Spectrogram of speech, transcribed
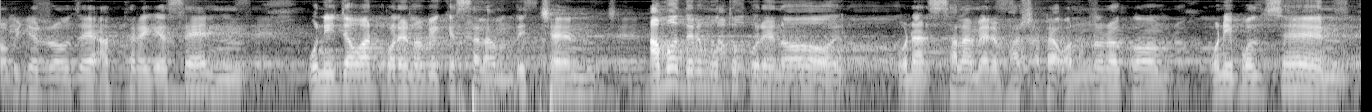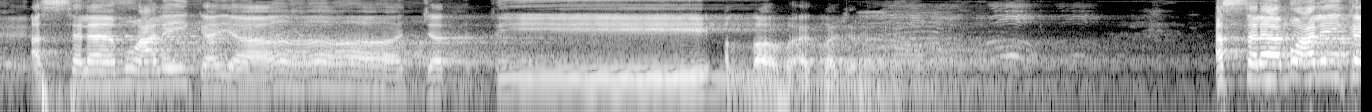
নবীর রোজায় আত্মারে গেছেন। উনি যাওয়ার পরে নবীকে সালাম দিচ্ছেন। আমাদের মতো করে নয়, ওনার সালামের ভাষাটা অন্যরকম। উনি বলছেন, আসসালামু আলাইকা আল্লাহু আকবার আসসালামু আলাইকা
